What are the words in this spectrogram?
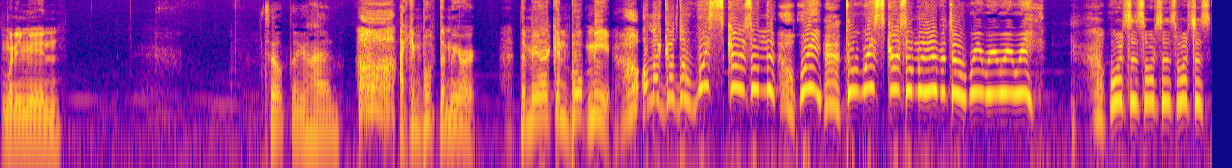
What do you mean? Tilt your head. I can boop the mirror. The mirror can boop me. Oh my god, the whiskers on the wait, the whiskers on my avatar. Wait, wait, wait, wait. Watch this, watch this, watch this.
